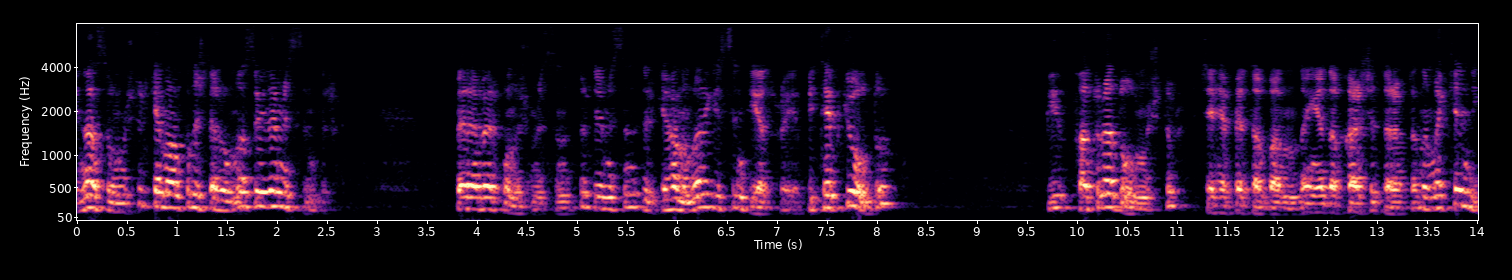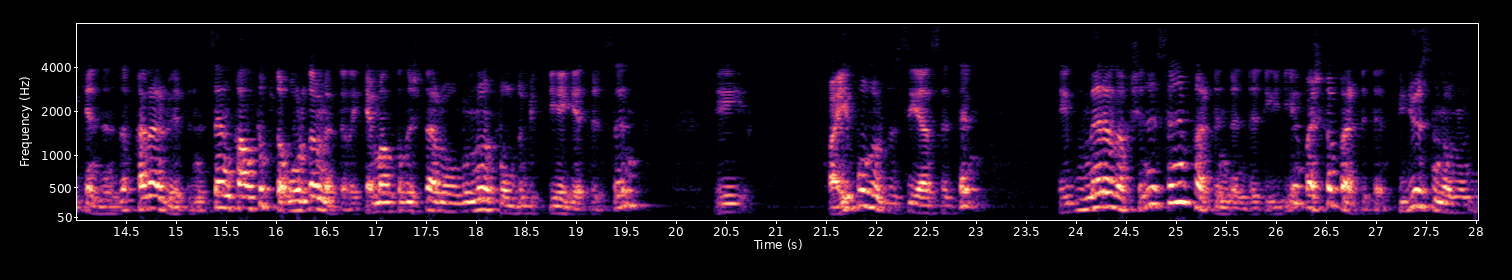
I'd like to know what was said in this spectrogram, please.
E nasıl olmuştur? Kemal Kılıçdaroğlu'na söylemişsindir. Beraber konuşmuşsunuzdur. Demişsinizdir ki hanımlar gitsin tiyatroya. Bir tepki oldu bir fatura dolmuştur CHP tabanından ya da karşı taraftan ama kendi kendinize karar verdiniz. Sen kalkıp da orada mesela Kemal Kılıçdaroğlu'nu oldu bittiye getirsen e, ayıp olurdu siyaseten. E, bu Meral Akşener senin partinden de değil ya başka partiden. Biliyorsun onun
